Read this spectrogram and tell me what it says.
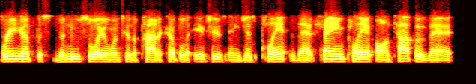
bring up the, the new soil into the pot a couple of inches, and just plant that same plant on top of that,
